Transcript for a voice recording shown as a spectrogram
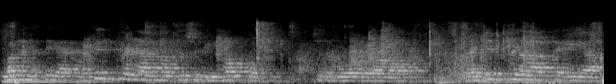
One of the things, I I did print out, I don't know if this would be helpful to the board at all, but I did print out a, uh,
